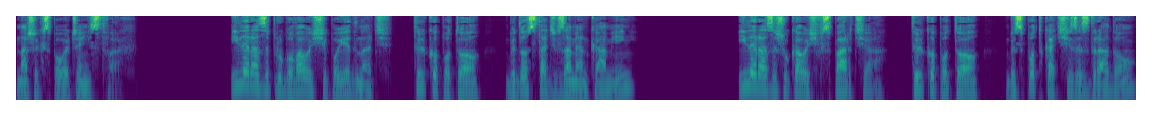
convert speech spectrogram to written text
naszych społeczeństwach. Ile razy próbowałeś się pojednać, tylko po to, by dostać w zamian kamień? Ile razy szukałeś wsparcia, tylko po to, by spotkać się ze zdradą?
